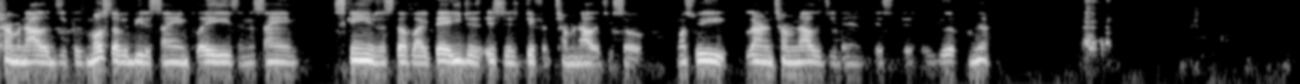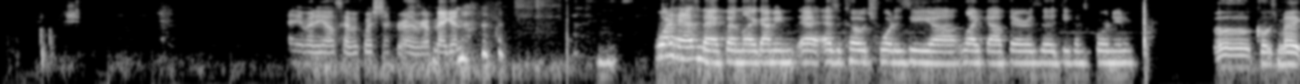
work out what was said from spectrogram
terminology because most of it be the same plays and the same schemes and stuff like that. You just it's just different terminology. So once we learn the terminology, then it's it's, it's good from there. Anybody else have a question for uh, Megan? What has Mac been like? I mean, as a coach, what is he uh, like out there as a defense coordinator? Uh, Coach Mac,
